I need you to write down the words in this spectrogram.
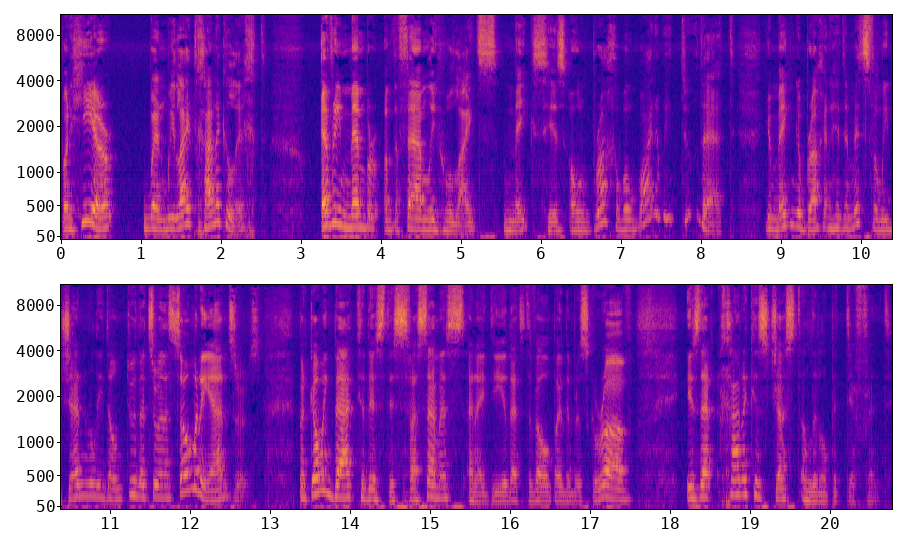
But here, when we light Chanukah licht, every member of the family who lights makes his own bracha. Well, why do we do that? You're making a bracha in Hiddur Mitzvah. We generally don't do that. So there's so many answers. But going back to this, this Sfas Emes, an idea that's developed by the Brisker Rav, is that Chanukah is just a little bit different.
